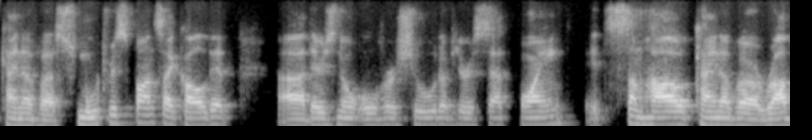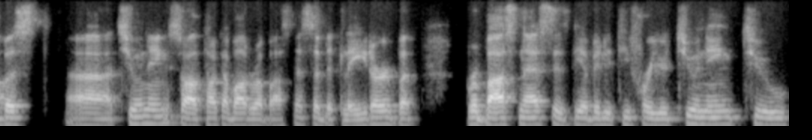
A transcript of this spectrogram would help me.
kind of a smooth response, I called it. Uh, there's no overshoot of your set point. It's somehow kind of a robust uh, tuning. So I'll talk about robustness a bit later, but robustness is the ability for your tuning to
